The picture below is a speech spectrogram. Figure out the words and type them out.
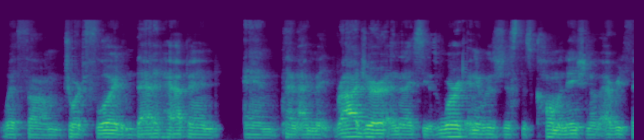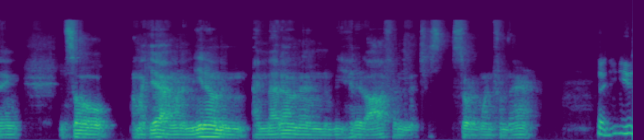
with um, George Floyd, and that had happened. And then I met Roger, and then I see his work, and it was just this culmination of everything. And so I'm like, yeah, I want to meet him, and I met him, and we hit it off, and it just sort of went from there. So you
